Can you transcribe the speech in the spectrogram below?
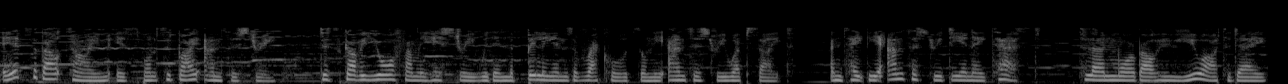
It's About Time is sponsored by Ancestry. Discover your family history within the billions of records on the Ancestry website and take the Ancestry DNA test to learn more about who you are today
